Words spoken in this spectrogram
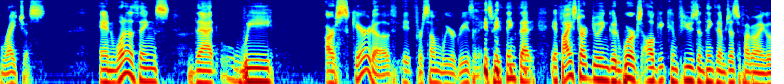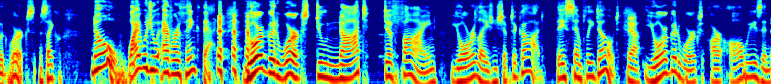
righteous and one of the things that we are scared of it for some weird reason is we think that if i start doing good works i'll get confused and think that i'm justified by my good works. It's like no why would you ever think that? Your good works do not define your relationship to god. They simply don't. Yeah. your good works are always and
